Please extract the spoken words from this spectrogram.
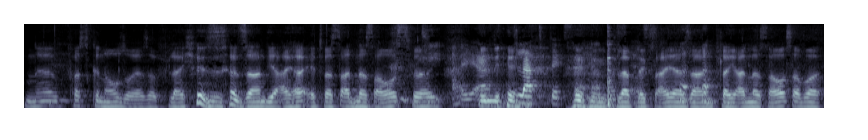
Ne, fast genauso. Also vielleicht sahen die Eier etwas anders aus. Die Eier, Glattbecks-Eier sahen vielleicht anders aus, aber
